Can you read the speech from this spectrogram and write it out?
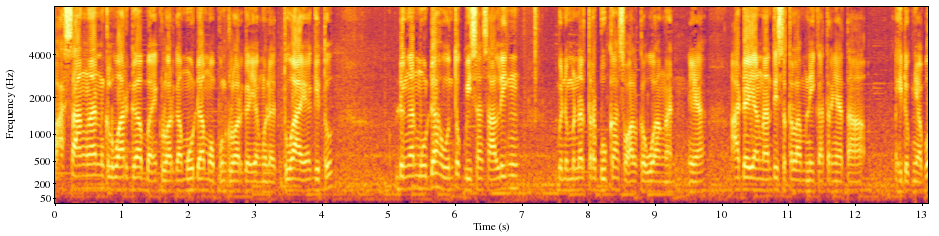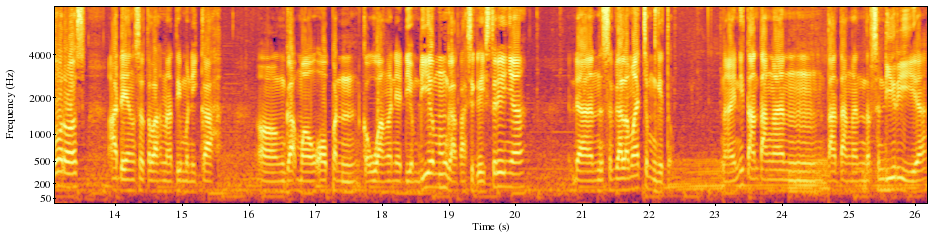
pasangan keluarga baik keluarga muda maupun keluarga yang udah tua ya gitu dengan mudah untuk bisa saling benar-benar terbuka soal keuangan ya. Ada yang nanti setelah menikah ternyata hidupnya boros, ada yang setelah nanti menikah nggak uh, mau open keuangannya diem-diem nggak kasih ke istrinya dan segala macem gitu. Nah ini tantangan tantangan tersendiri ya.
